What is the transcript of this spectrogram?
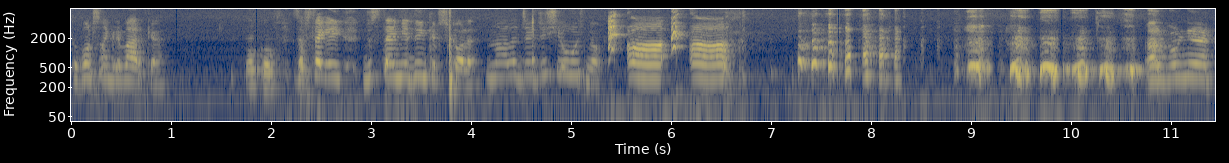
To włącz nagrywarkę. Spoko. Zawsze tak ej, dostałem jedynkę w szkole. No ale JJ się uśmiał. A, a. Albo nie,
